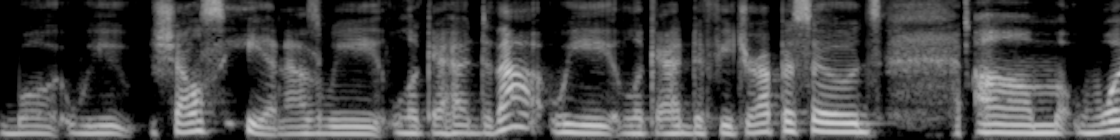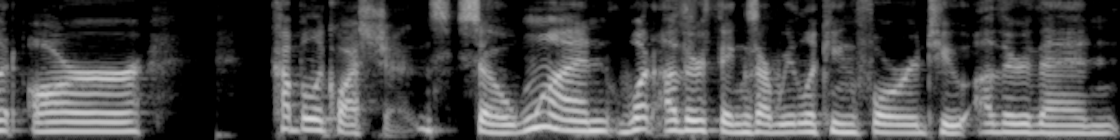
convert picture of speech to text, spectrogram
well, we shall see. And as we look ahead to that, we look ahead to future episodes. Um, what are a couple of questions? So, one, what other things are we looking forward to other than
